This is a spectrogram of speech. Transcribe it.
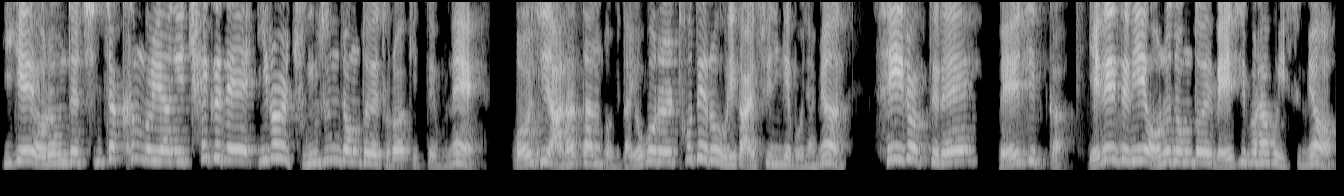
이게 여러분들 진짜 큰 물량이 최근에 1월 중순 정도에 들어왔기 때문에 멀지 않았다는 겁니다. 요거를 토대로 우리가 알 수 있는 게 뭐냐면 세력들의 매집가. 얘네들이 어느 정도의 매집을 하고 있으며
